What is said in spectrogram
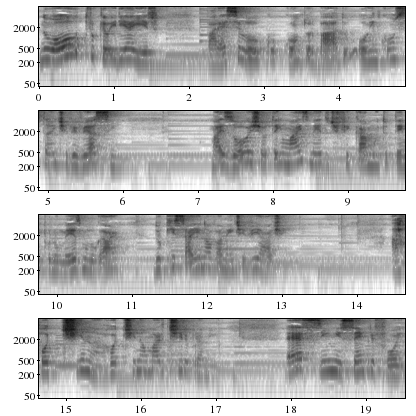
no outro que eu iria ir Parece louco, conturbado ou inconstante viver assim. Mas hoje eu tenho mais medo de ficar muito tempo no mesmo lugar do que sair novamente em viagem. a rotina, a rotina é um martírio para mim. É sim e sempre foi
